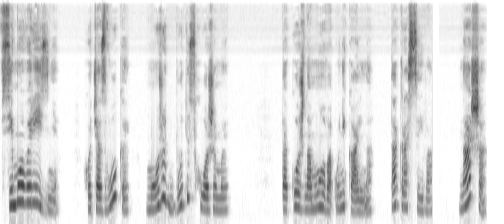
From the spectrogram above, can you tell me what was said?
Всі мови різні, хоча звуки можуть бути схожими. Та кожна мова унікальна та красива. Наша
